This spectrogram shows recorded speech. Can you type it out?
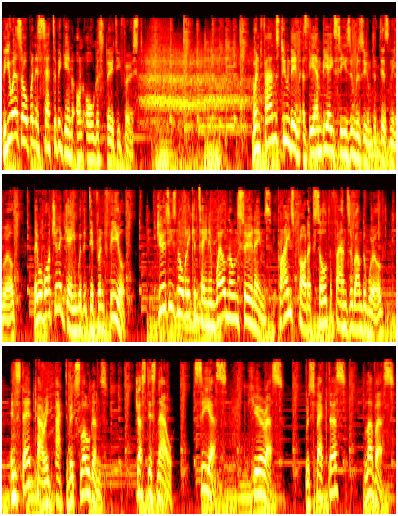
The US Open is set to begin on August 31st. When fans tuned in as the NBA season resumed at Disney World, they were watching a game with a different feel. Jerseys normally containing well-known surnames, prized products sold to fans around the world, instead carried activist slogans. Justice Now, See Us, Hear Us, Respect Us, Love Us.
